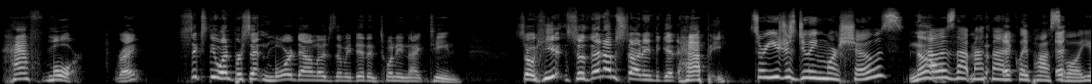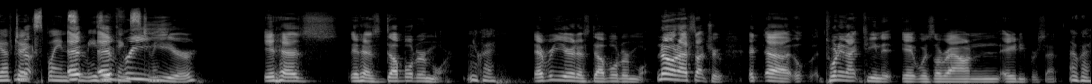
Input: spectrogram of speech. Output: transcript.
half more, right? 61% more downloads than we did in 2019. So here so then I'm starting to get happy. So are you just doing more shows? No. How is that mathematically e- possible? you have to No, explain e- some easy things to me. Every year it has it has doubled or more. Okay. Every year it has doubled or more. No, that's not true. It, uh, 2019 it, it was around 80%. Okay.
